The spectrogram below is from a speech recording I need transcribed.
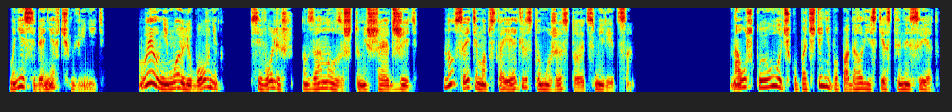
Мне себя не в чем винить. Вейл не мой любовник, всего лишь заноза, что мешает жить, но с этим обстоятельством уже стоит смириться. На узкую улочку почти не попадал естественный свет,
